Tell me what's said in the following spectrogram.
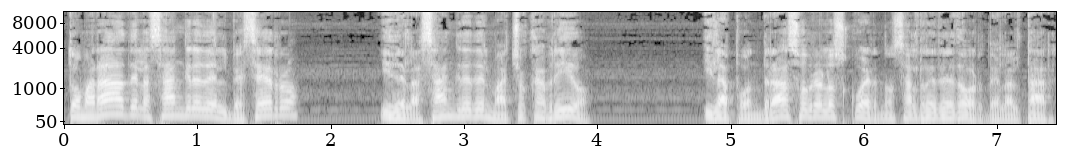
Tomará de la sangre del becerro y de la sangre del macho cabrío, y la pondrá sobre los cuernos alrededor del altar.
